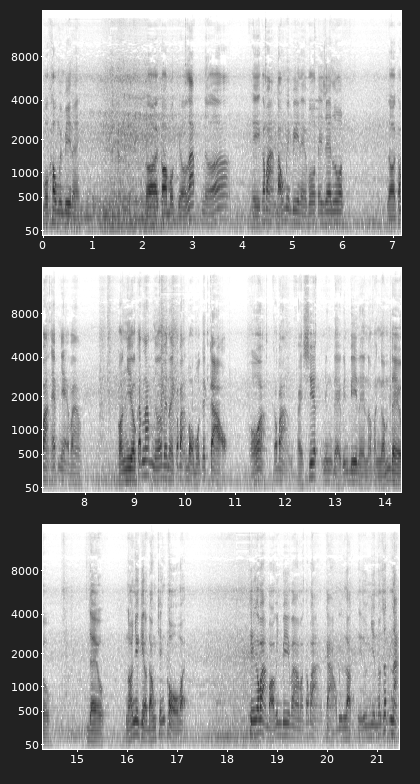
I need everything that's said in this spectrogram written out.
vô không bên pin này. Rồi còn một kiểu lắp nữa thì các bạn đóng bên pin này vô tay gen luôn. Rồi các bạn ép nhẹ vào. Còn nhiều cách lắp nữa bên này các bạn đổ một cái cào Đúng không ạ các bạn phải siết nhưng để viên pin này nó phải ngấm đều đều. Nó như kiểu đóng chén cổ vậy khi các bạn bỏ viên bi vào mà các bạn cào bị lật thì đương nhiên nó rất nặng.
